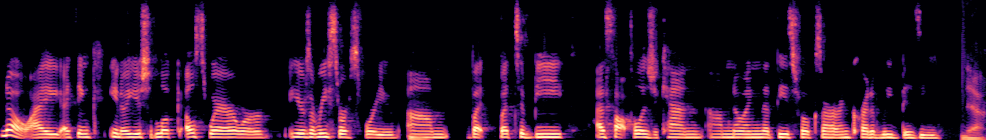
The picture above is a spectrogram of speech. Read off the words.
no, I, I think you know you should look elsewhere or here's a resource for you. Um, but but to be as thoughtful as you can, um, knowing that these folks are incredibly busy. Yeah,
